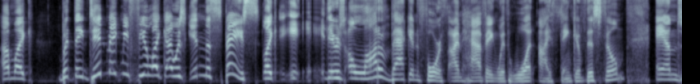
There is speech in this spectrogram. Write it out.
I'm like, but they did make me feel like I was in the space. Like, it, it- there's a lot of back and forth I'm having with what I think of this film. And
